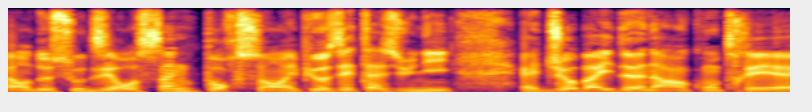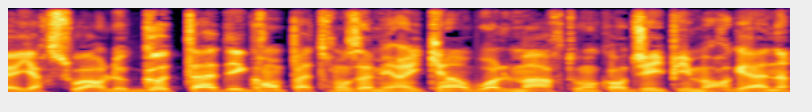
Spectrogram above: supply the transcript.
en dessous de 0,5%. Et puis aux États-Unis, Joe Biden a rencontré hier soir le Gotha des grands patrons américains, Walmart ou encore JP Morgan.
